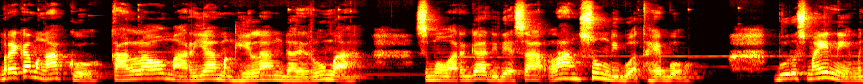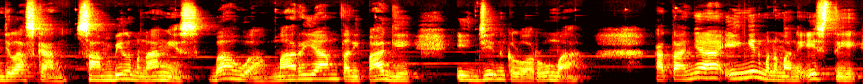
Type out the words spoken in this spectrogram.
Mereka mengaku kalau Maria menghilang dari rumah, semua warga di desa langsung dibuat heboh. Bu Rusmaini menjelaskan sambil menangis bahwa Mariam tadi pagi izin keluar rumah Katanya ingin menemani Isti,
